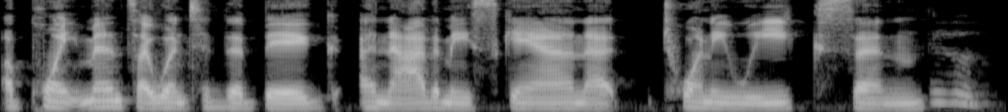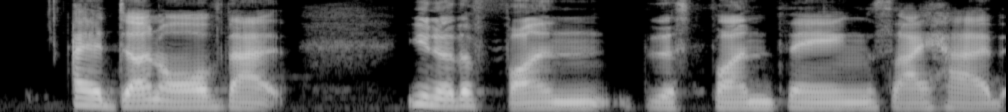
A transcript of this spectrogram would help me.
appointments. I went to the big anatomy scan at 20 weeks and yeah. I had done all of that, you know, the fun the fun things. I had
